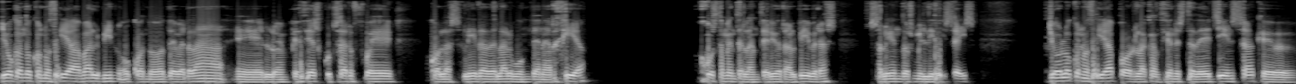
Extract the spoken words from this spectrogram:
Yo cuando conocí a Balvin o cuando de verdad eh, lo empecé a escuchar fue con la salida del álbum de Energía, justamente el anterior al Vibras, salió en 2016. Yo lo conocía por la canción este de Jinsa, que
